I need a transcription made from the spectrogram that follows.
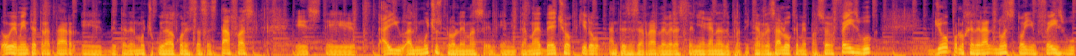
obviamente tratar eh, de tener mucho cuidado con estas estafas. Este, hay, muchos problemas en, Internet. De hecho, quiero, antes de cerrar, de veras tenía ganas de platicarles algo que me pasó en Facebook. Yo por lo general no estoy en Facebook,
